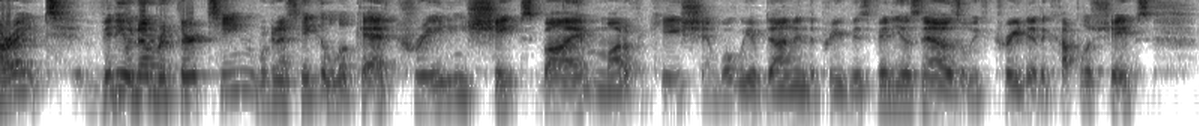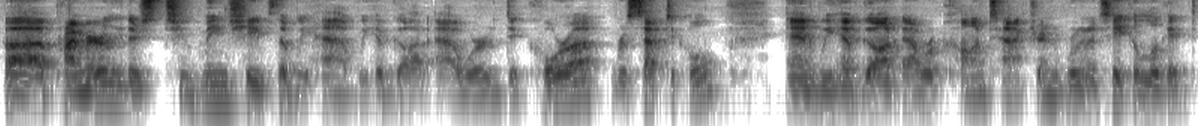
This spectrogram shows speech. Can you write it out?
All right, video number 13, we're going to take a look at creating shapes by modification. What we have done in the previous videos now is we've created a couple of shapes. Uh, primarily, there's two main shapes that we have. We have got our Decora receptacle and we have got our contactor. And we're going to take a look at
